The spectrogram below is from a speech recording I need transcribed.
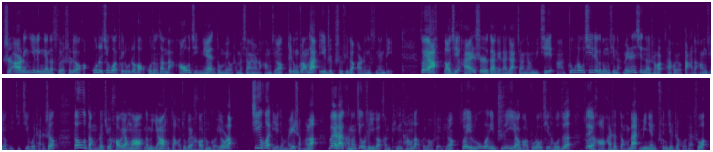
是二零一零年的四月十六号。股指期货推出之后，沪深三百好几年都没有什么像样的行情，这种状态一直持续到二零一四年底。所以啊，老齐还是再给大家讲讲预期啊。猪周期这个东西呢，没人信的时候才会有大的行情以及机会产生，都等着去薅羊毛，那么羊早就被薅成葛优了。机会也就没什么了，未来可能就是一个很平常的回报水平。所以，如果你执意要搞猪周期投资，最好还是等待明年春节之后再说。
